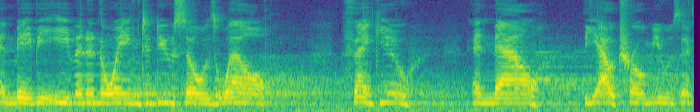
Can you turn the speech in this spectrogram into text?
and maybe even annoying to do so as well. Thank you. And now, the outro music.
